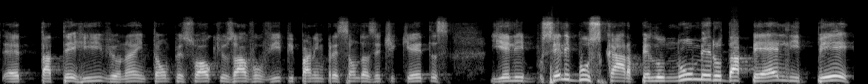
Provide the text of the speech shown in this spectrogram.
é, tá terrível, né? Então, o pessoal que usava o VIP para impressão das etiquetas, e ele, se ele buscar pelo número da PLP,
